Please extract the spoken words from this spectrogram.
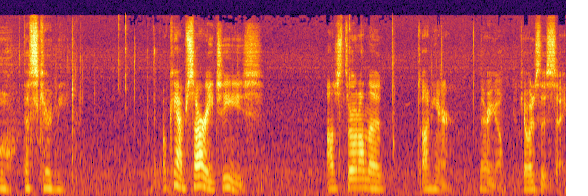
Oh, that scared me. Okay, I'm sorry. Jeez. I'll just throw it on the... on here. There you go. Okay, what does this say?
